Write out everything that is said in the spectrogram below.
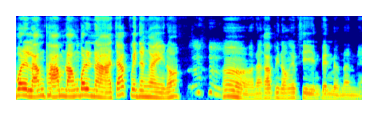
บ่ได้หลังถามหลังบ่ได้หนาจักเป็นยังไงเนาะอื้อหือ เออนะครับ พี่น้องเอฟซีเป็นแบบนั้นไง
